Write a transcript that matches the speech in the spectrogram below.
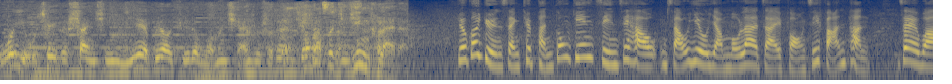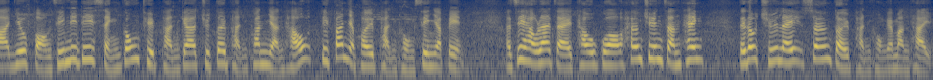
我有这个善心，你也不要觉得我们钱就是我自己印出来的。若果完成脱貧攻堅戰之後，首要任務咧就係防止反貧，即系話要防止呢啲成功脱貧嘅絕對貧困人口跌翻入去貧窮線入邊。啊之後咧就係透過鄉村振興嚟到處理相對貧窮嘅問題。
